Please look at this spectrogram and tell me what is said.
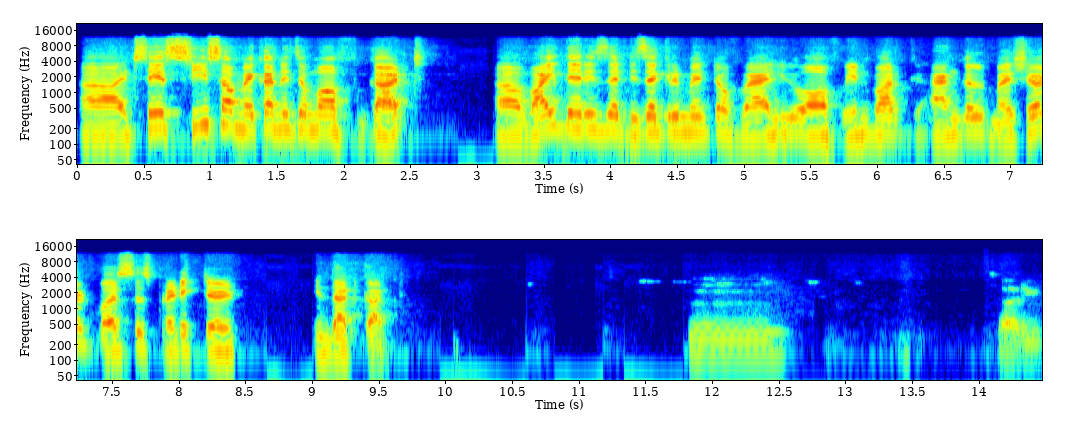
Uh, it says, seesaw mechanism of GUT. Uh, why there is a disagreement of value of Weinberg angle measured versus predicted in that GUT. Hmm. Sorry,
